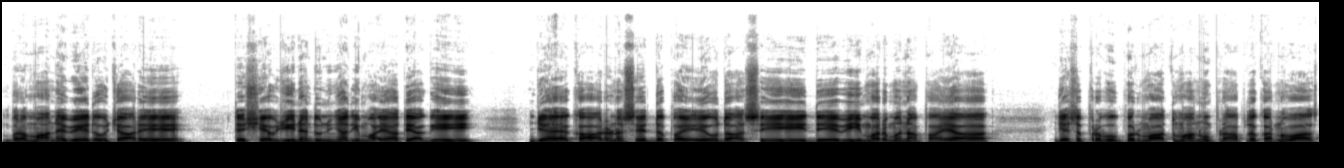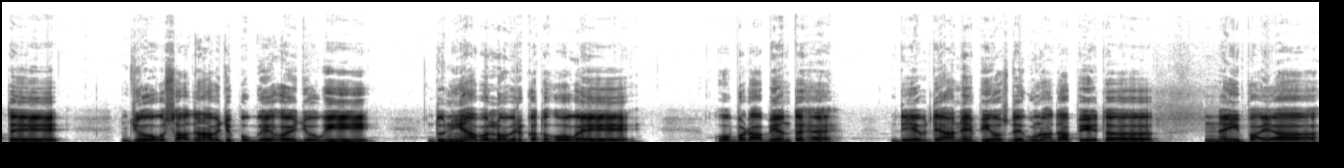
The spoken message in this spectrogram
ਬ੍ਰਹਮਾ ਨੇ ਵੇਦ ਉਚਾਰੇ ਤੇ ਸ਼ਿਵ ਜੀ ਨੇ ਦੁਨੀਆ ਦੀ ਮਾਇਆ ਤਿਆਗੀ। ਜੈ ਕਾਰਣ ਸਿੱਧ ਭਏ ਉਦਾਸੀ, ਦੇਵੀ ਮਰਮ ਨਾ ਪਾਇਆ, ਜਿਸ ਪ੍ਰਭੂ ਪਰਮਾਤਮਾ ਨੂੰ ਪ੍ਰਾਪਤ ਕਰਨ ਵਾਸਤੇ ਯੋਗ ਸਾਧਨਾ ਵਿੱਚ ਪੁੱਗੇ ਹੋਏ ਜੋਗੀ ਦੁਨੀਆ ਵੱਲੋਂ ਵਿਰਕਤ ਹੋ ਗਏ। ਉਹ ਬੜਾ ਬੇਅੰਤ ਹੈ। ਦੇਵਤਿਆਂ ਨੇ ਵੀ ਉਸ ਦੇ ਗੁਣਾ ਦਾ ਭੇਤ ਨਹੀਂ ਪਾਇਆ।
